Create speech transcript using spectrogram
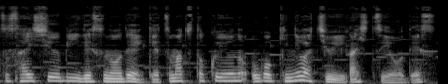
末最終日ですので、月末特有の動きには注意が必要です。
